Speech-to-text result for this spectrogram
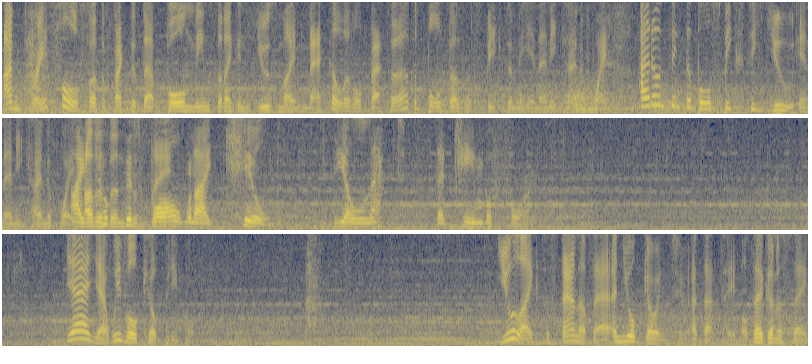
I'm grateful for the fact that that ball means that I can use my mech a little better. The ball doesn't speak to me in any kind of way. I don't think the ball speaks to you in any kind of way, I other took than this to say, ball when I killed the elect that came before. "Yeah, yeah, we've all killed people." You like to stand up there, and you're going to at that table. They're going to say,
